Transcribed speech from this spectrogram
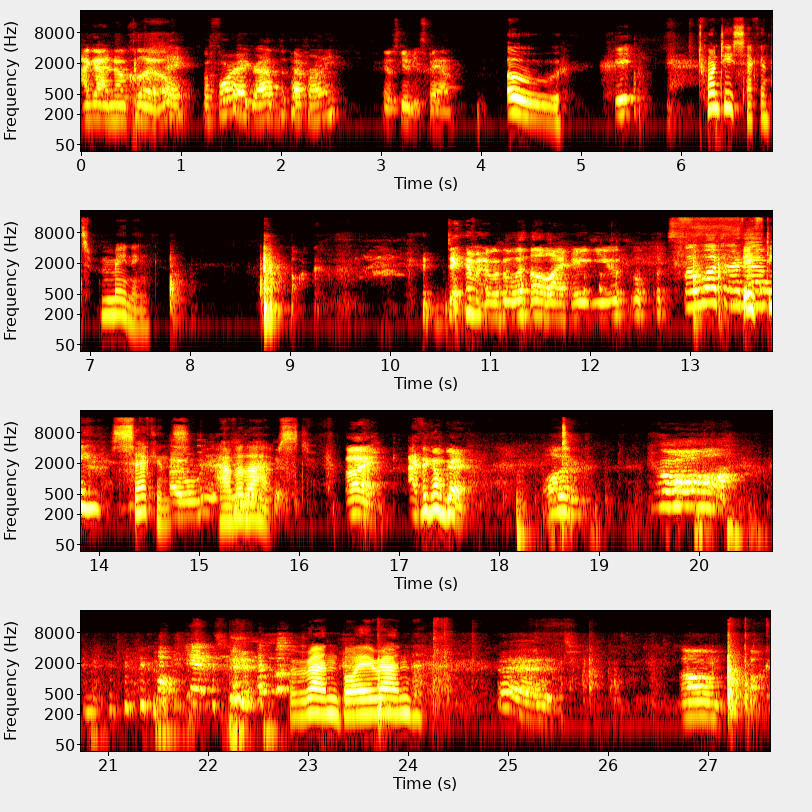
I got no clue. Hey, before I grabbed the pepperoni, it was gonna be spam. Oh. It 20 seconds remaining. Fuck. Damn it, Will! I hate you so much right now. 50 seconds I will re- have elapsed. Alright, I think I'm good. All the- Oh! Oh, shit! Run, boy, run. And um, fuck.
